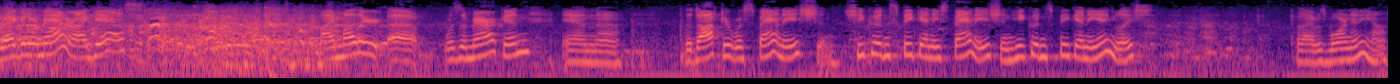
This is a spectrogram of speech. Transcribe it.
regular manner, I guess. My mother uh, was American, and uh, the doctor was Spanish, and she couldn't speak any Spanish, and he couldn't speak any English. But I was born anyhow.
